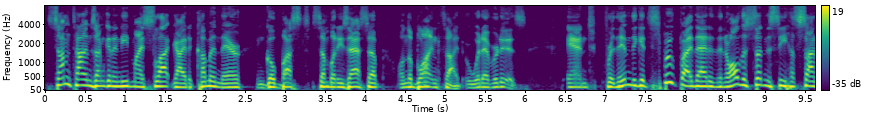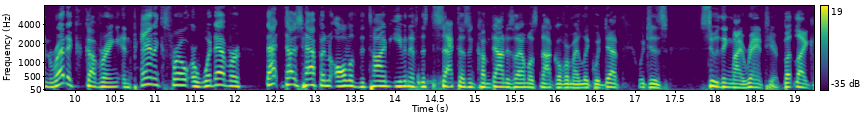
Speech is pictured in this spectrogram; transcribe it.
sometimes I'm going to need my slot guy to come in there and go bust somebody's ass up on the blind side or whatever it is. And for them to get spooked by that and then all of a sudden to see Haason Reddick covering and panic throw or whatever, that does happen all of the time, even if the sack doesn't come down as I almost knock over my liquid death, which is soothing my rant here. But like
